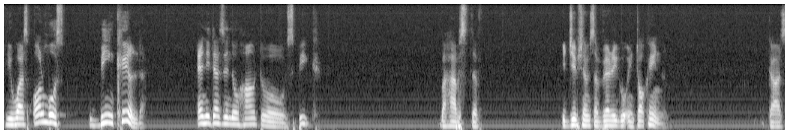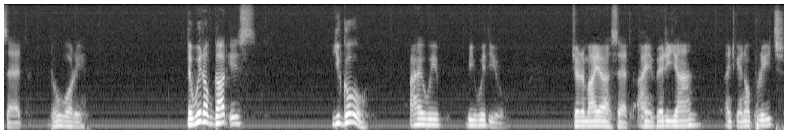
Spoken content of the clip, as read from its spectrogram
he was almost being killed and he doesn't know how to speak. Perhaps the Egyptians are very good in talking. God said, Don't worry. The will of God is you go, I will be with you. Jeremiah said, I am very young, I cannot preach.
